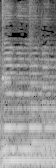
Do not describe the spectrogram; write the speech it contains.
Never let me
